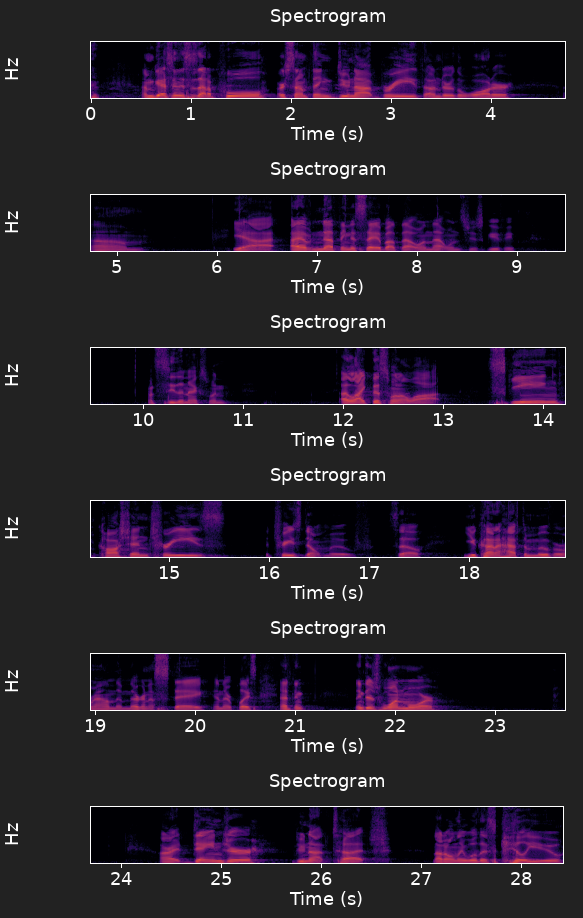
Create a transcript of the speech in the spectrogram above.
I'm guessing this is at a pool or something. Do not breathe under the water. Um, yeah, I have nothing to say about that one. That one's just goofy. Let's see the next one. I like this one a lot. Skiing, caution, trees. The trees don't move. So you kind of have to move around them. They're going to stay in their place. And I think, I think there's one more. All right, danger, do not touch. Not only will this kill you,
